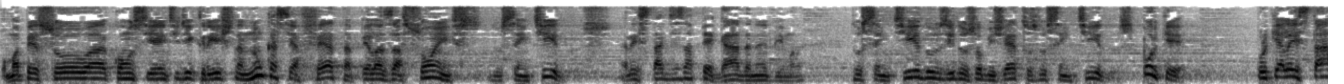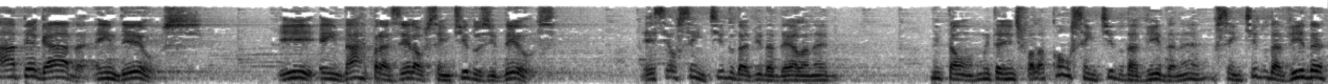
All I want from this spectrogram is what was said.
uma pessoa consciente de Krishna nunca se afeta pelas ações dos sentidos. Ela está desapegada, né, Bimala? Dos sentidos e dos objetos dos sentidos. Por quê? Porque ela está apegada em Deus e em dar prazer aos sentidos de Deus. Esse é o sentido da vida dela, né? Então, muita gente fala, qual o sentido da vida, né? O sentido da vida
